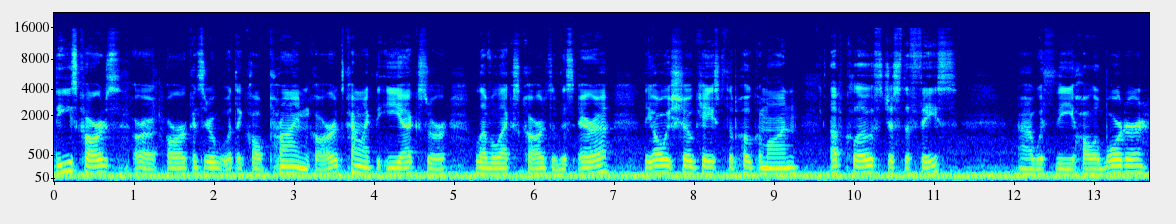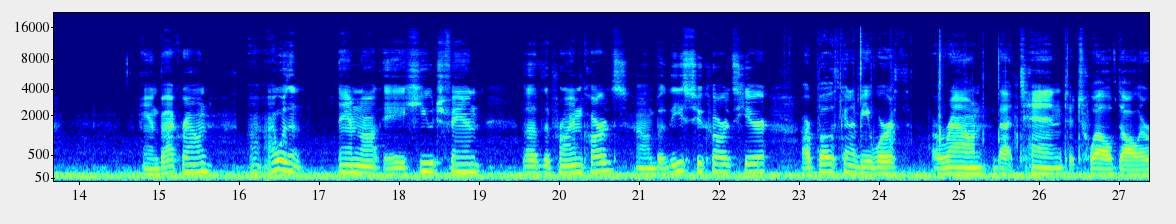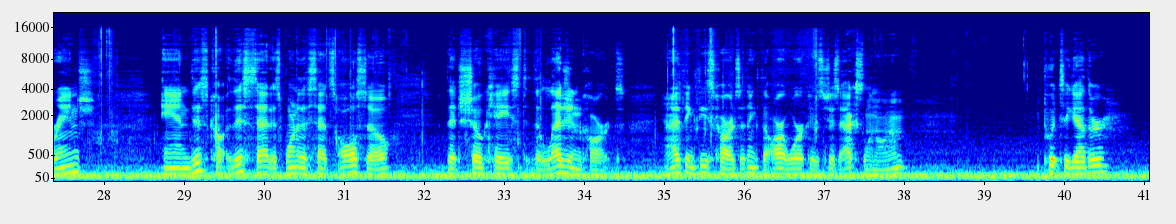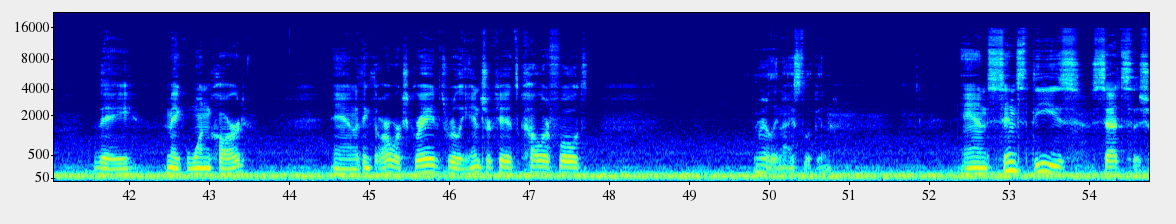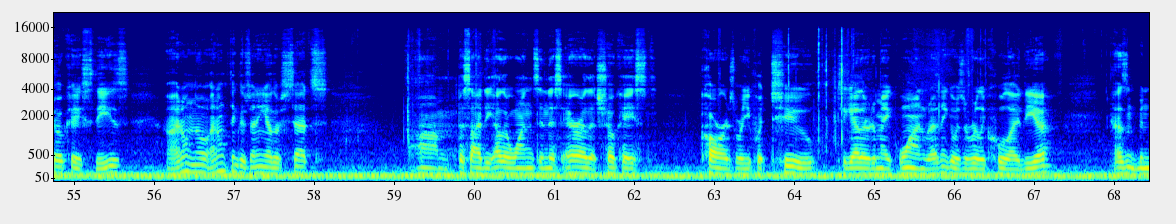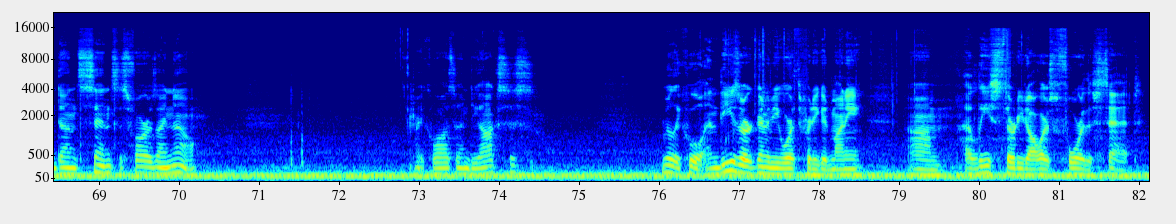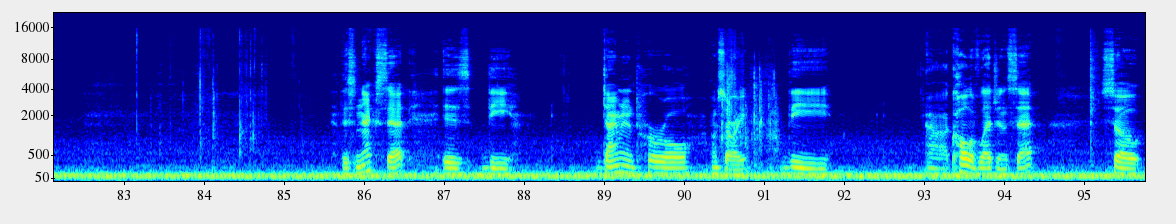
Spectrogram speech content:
these cards are, are considered what they call prime cards, kind of like the EX or level X cards of this era. They always showcased the Pokemon up close, just the face, uh, with the holo border and background. I wasn't, am not a huge fan of the prime cards, um, but these two cards here are both going to be worth around that 10 to $12 range and this car, this set is one of the sets also that showcased the legend cards. And I think these cards, I think the artwork is just excellent on them. Put together, they make one card. And I think the artwork's great. It's really intricate. It's colorful. It's really nice looking. And since these sets that showcase these, I don't know, I don't think there's any other sets um, beside the other ones in this era that showcased cards where you put two together to make one, but I think it was a really cool idea. Hasn't been done since, as far as I know. Rayquaza and Deoxys. Really cool. And these are going to be worth pretty good money. Um, at least $30 for the set. This next set is the Diamond and Pearl, I'm sorry, the uh, Call of Legends set. So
